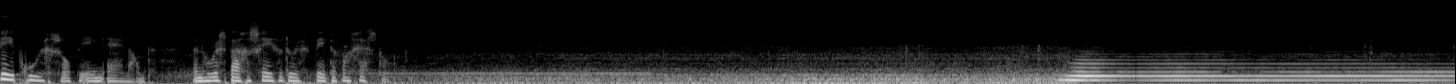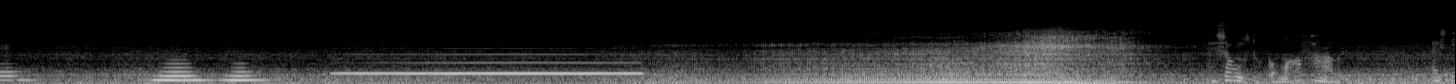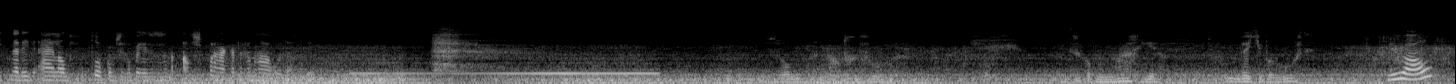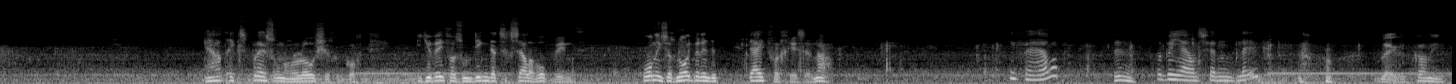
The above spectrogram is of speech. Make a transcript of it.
Twee broers op één eiland. Een hoorspel geschreven door Peter van Gestel. Vertrokken om zich opeens zijn afspraken te gaan houden, dacht ik. Zo'n benauwd gevoel. Ik druk op mijn maag hier. Een beetje beroerd. Nu al? Hij had expres zo'n horloge gekocht. Je weet wel, zo'n ding dat zichzelf opwindt. Kon hij zich nooit meer in de tijd vergissen. Nou, Lieve help. ja. Wat ben jij ontzettend bleek. bleek, dat kan niet.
